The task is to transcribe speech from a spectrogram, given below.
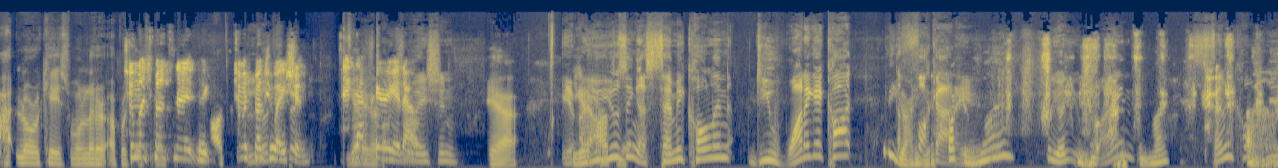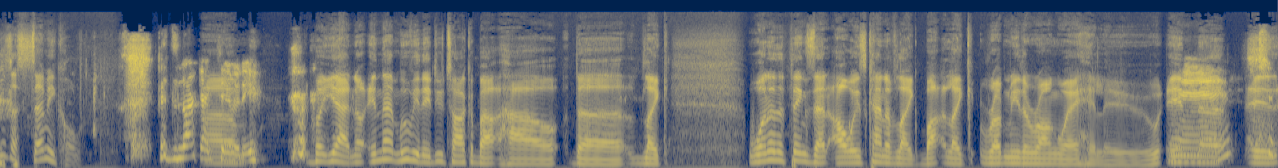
uh, lowercase, one letter uppercase. Too much punctuation. Too much punctuation. Take that period out. Punctuation. Yeah. Yeah, You Are you automate. using a semicolon? Do you want to get caught? What are you The out of fuck your outta fucking here. mind? What are you, are you blind? Semicolon? Use a semicolon. It's narc Um, activity. But yeah, no. In that movie, they do talk about how the like one of the things that always kind of like bo- like rubbed me the wrong way. Hello, in uh, in,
